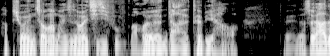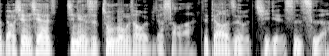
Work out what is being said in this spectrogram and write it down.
他球员状况本来就是会起起伏伏嘛，会有人打得特别好，对，那所以他的表现现在今年是助攻稍微比较少啊，就掉到只有七点四次啊，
